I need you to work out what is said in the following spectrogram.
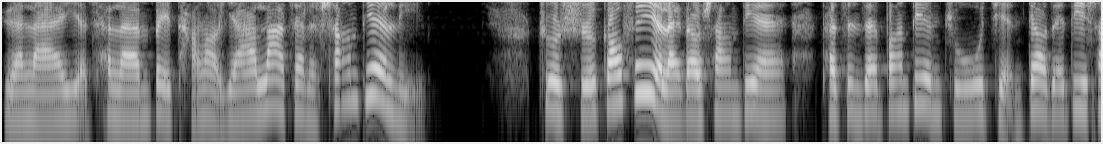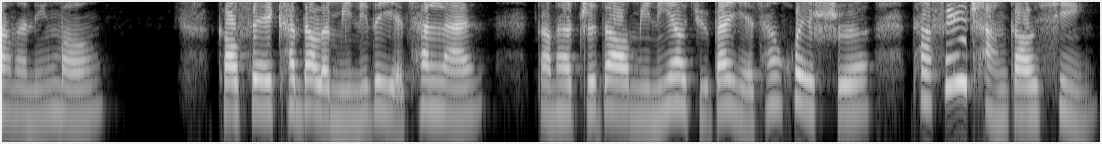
原来野餐篮被唐老鸭落在了商店里。这时，高飞也来到商店，他正在帮店主捡掉在地上的柠檬。高飞看到了米妮的野餐篮。当他知道米妮要举办野餐会时，他非常高兴。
